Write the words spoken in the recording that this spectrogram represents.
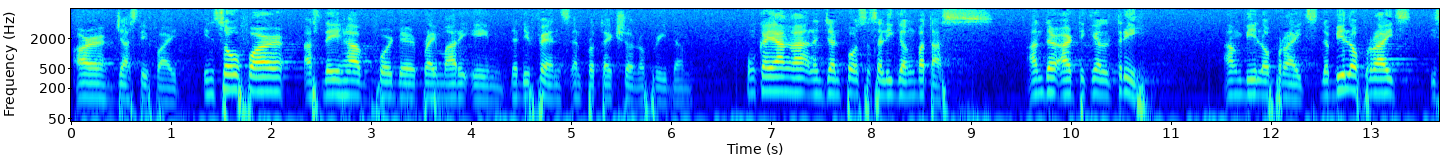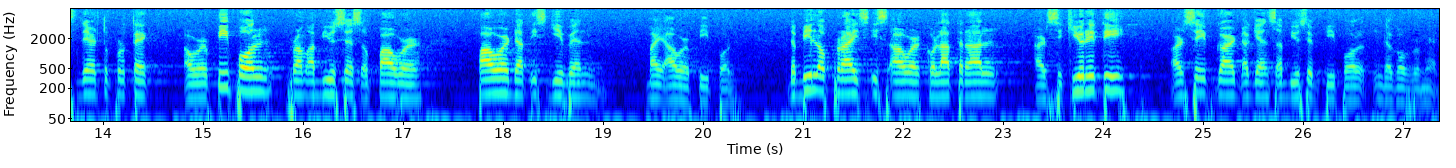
are justified, insofar as they have for their primary aim the defense and protection of freedom. Kung kaya nga nandyan po sa saligang batas, under Article 3, ang Bill of Rights. The Bill of Rights is there to protect our people from abuses of power, power that is given by our people. The Bill of Rights is our collateral, our security, our safeguard against abusive people in the government.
